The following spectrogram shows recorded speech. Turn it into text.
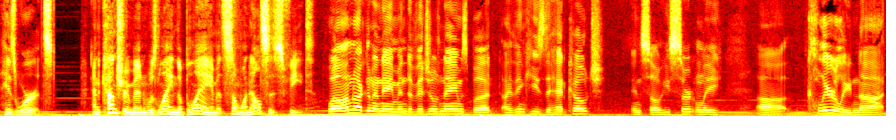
his words and Countryman was laying the blame at someone else's feet. Well, I'm not going to name individual names, but I think he's the head coach, and so he's certainly uh, clearly not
